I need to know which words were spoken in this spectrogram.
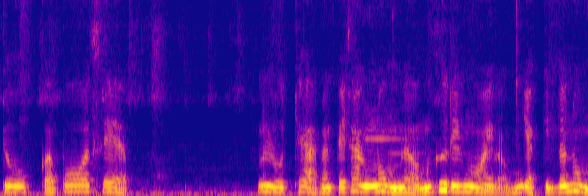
โจกกับโป้แซบมันรสชาติมันไปทางนมแล้ว มันคือเด็กหน่อยแล้ว มันอยากกินแต่นม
